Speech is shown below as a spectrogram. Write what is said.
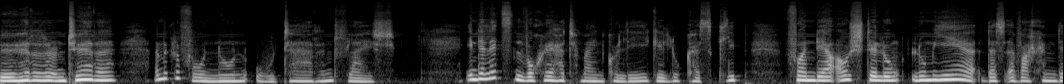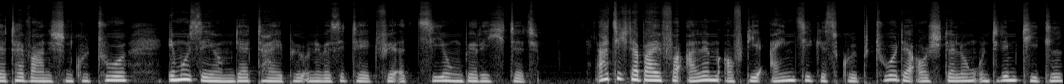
Liebe Hörerinnen und Hörer, am Mikrofon nun Uta Rindfleisch. In der letzten Woche hat mein Kollege Lukas Klipp von der Ausstellung Lumière, das Erwachen der taiwanischen Kultur im Museum der Taipei-Universität für Erziehung berichtet. Er hat sich dabei vor allem auf die einzige Skulptur der Ausstellung unter dem Titel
